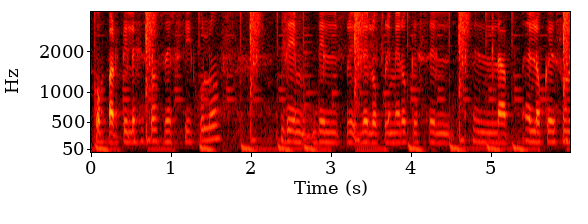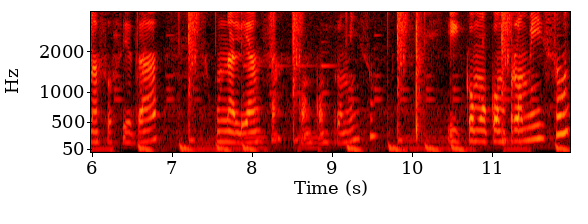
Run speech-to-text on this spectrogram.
compartirles estos versículos de, lo primero que es el, lo que es una sociedad, una alianza con compromiso. Y como compromiso,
